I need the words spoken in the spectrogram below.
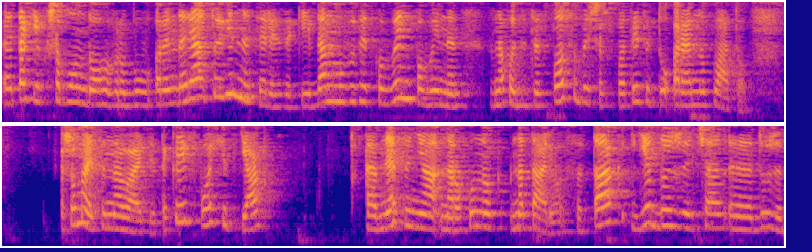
е, так як шаблон договору був орендаря, то він несе ризики. І в даному випадку він повинен знаходити способи, щоб сплатити ту орендну плату. Що мається на увазі? Такий спосіб, як Е, Внесення на рахунок нотаріуса. Так, є дуже час, е, дуже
